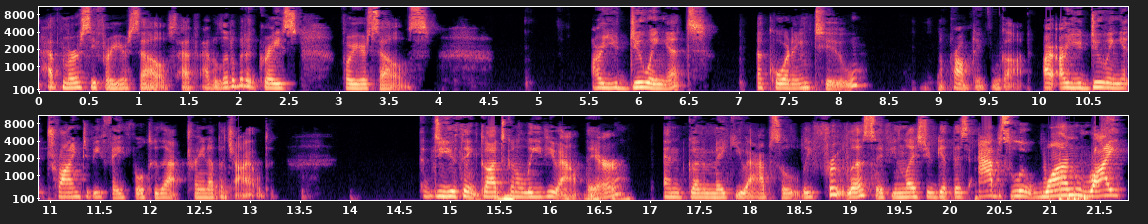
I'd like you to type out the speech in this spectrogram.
Have mercy for yourselves. Have, have a little bit of grace for yourselves. Are you doing it according to a prompting from God? Are, are you doing it trying to be faithful to that train up a child? Do you think God's going to leave you out there and going to make you absolutely fruitless if unless you get this absolute one right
